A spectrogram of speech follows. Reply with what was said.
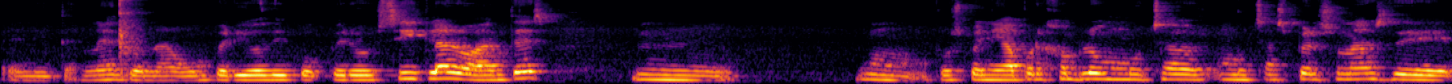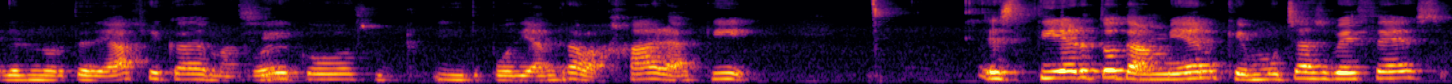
en internet o en algún periódico, pero sí, claro, antes mm, pues venía, por ejemplo, muchas, muchas personas de- del norte de África, de Marruecos, y, y podían trabajar aquí. Es cierto también que muchas veces,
